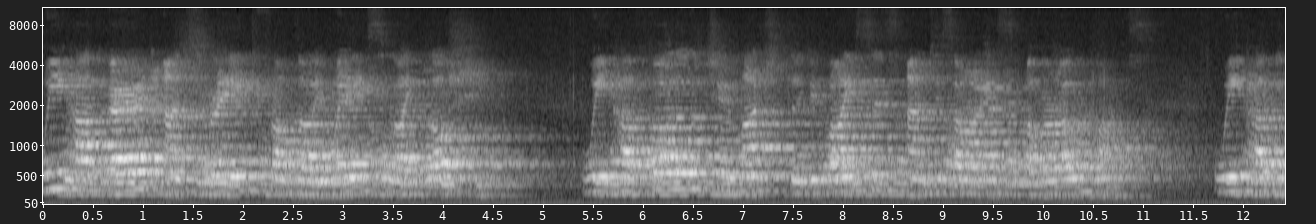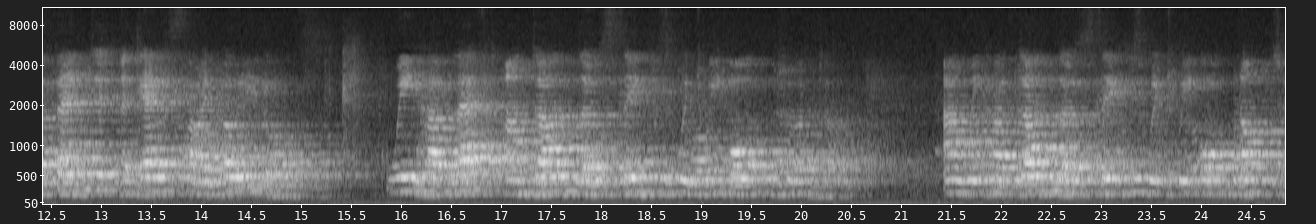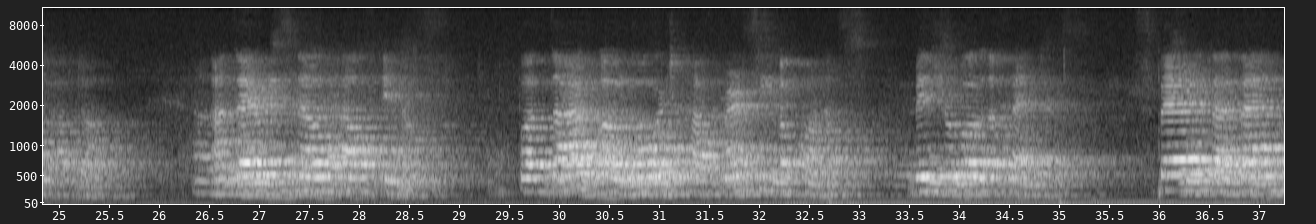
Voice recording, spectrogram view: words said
We have erred and strayed from thy ways like lost sheep. We have followed too much the devices and desires of our own hearts. We have offended against thy holy laws. We have left undone those things which we ought to have done. And we have done those things which we ought not to have done. And there is but thou, O Lord, have mercy upon us, miserable offenders. Spare thy land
